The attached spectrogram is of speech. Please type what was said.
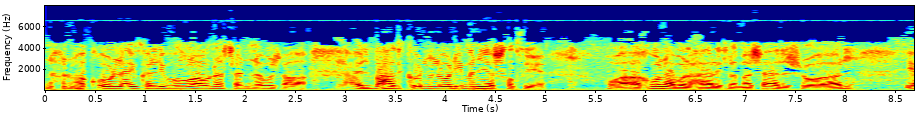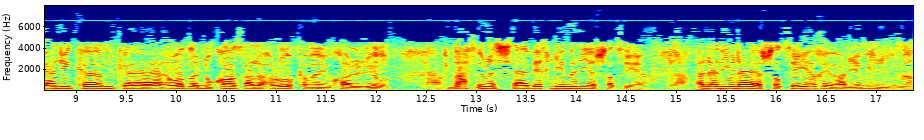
نحن نقول لا يكلف الله نفسا إلا وسعها. نعم. البحث كله لمن يستطيع. وأخونا أبو الحارث لما سأل السؤال يعني كان كوضع النقاط على حروف كما يقال اليوم. نعم. بحثنا السابق لمن يستطيع. نعم. الذي لا يستطيع يقف عن يمين الإمام؟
